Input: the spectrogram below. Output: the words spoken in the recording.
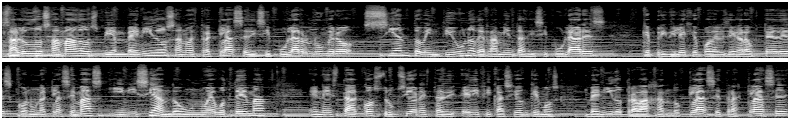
Saludos amados, bienvenidos a nuestra clase discipular número 121 de herramientas discipulares. Qué privilegio poder llegar a ustedes con una clase más, iniciando un nuevo tema en esta construcción, esta edificación que hemos venido trabajando clase tras clase,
